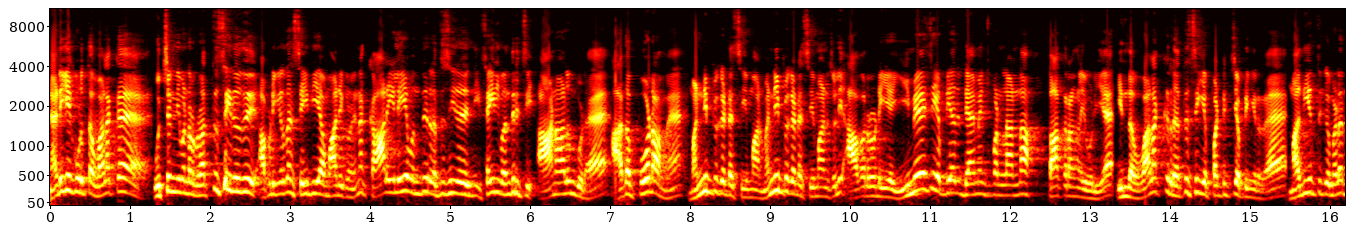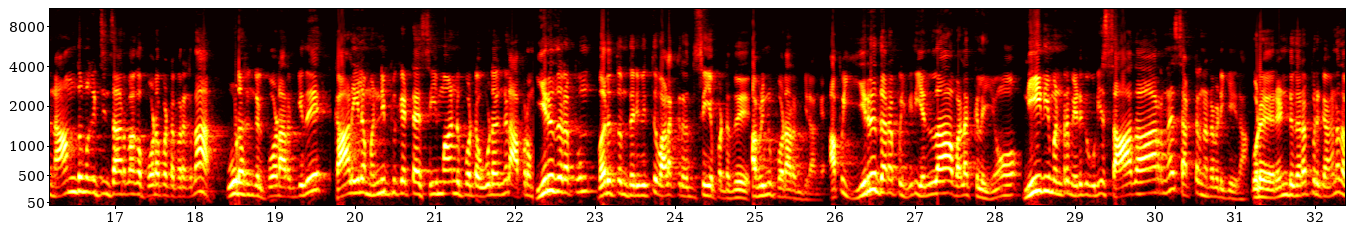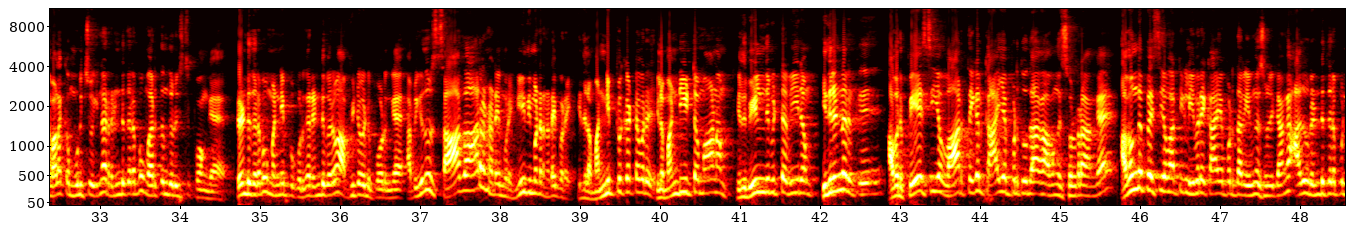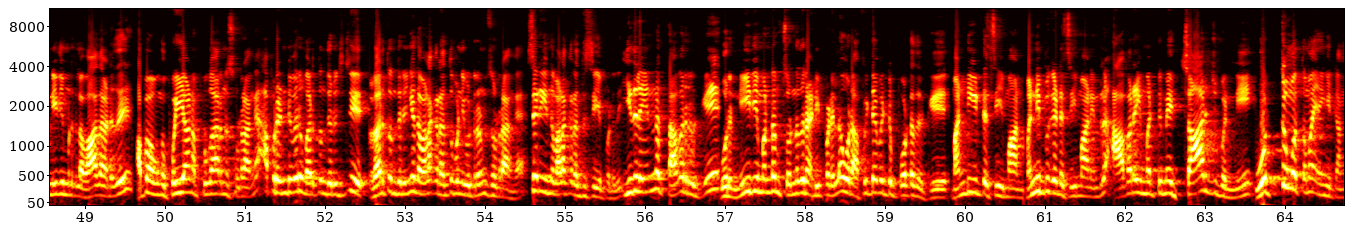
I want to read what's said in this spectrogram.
நடிகை கொடுத்த வழக்க உச்சநீதிமன்றம் ரத்து செய்தது அப்படிங்கறத செய்தியா மாறிக்கணும். ஏன்னா காலையிலேயே வந்து ரத்து செய்த செய்தி வந்துருச்சு. ஆனாலும் கூட அதை போடாம மன்னிப்பு கட்ட சீமான் மன்னிப்பு கட்ட சீமான் சொல்லி அவருடைய இமேஜ் எப்படியாவது டேமேஜ் பண்ணலாம்னு தான் பாக்குறாங்களே ஒழிய இந்த வழக்கு ரத்து செய்யப்பட்டுச்சு அப்படிங்கிறத மதியத்துக்கு மேல நாம் தமிழ்ச்சியின் சார்பாக போடப்பட்ட பிறகுதான் ஊடகங்கள் போட ஆரம்பிக்குது. காலையில மன்னிப்பு கெட்ட சீமான்னு போட்ட ஊடகங்கள் அப்புறம் இருதரப்பும் வருத்தம் தெரிவித்து வழக்கு ரத்து செய்யப்பட்டது அப்படின்னு போட ஆரம்பிக்கிறாங்க. அப்ப இருதரப்பு இது எல்லா வழக்குலையும் நீதிமன்றம் எடுக்கக்கூடிய சாதாரண சட்ட நடவடிக்கை தான். ஒரு ரெண்டு தரப்பு இருக்காங்கன்னா அந்த வழக்கை முடிச்சு வைக்கணும் ரெண்டு தரப்பும் வருத்தம் தெரிவிச்சுட்டு போங்க. ரெண்டு தரப்பும் மன்னிப்பு கொடுங்க ரெண்டு பேரும் அபிடோவிட் போடுங்க. அப்படிங்கிறது ஒரு சாதாரண நடைமுறை நீதிமன்ற நடைமுறை. இதுல மன்னிப்பு கட்டவர் இதுல மண்டியிட்ட மானம் இது வீழ்ந்து விட்ட வீரம். இதுல என்ன இருக்கு? அவர் பேசிய வார்த்தைகள் காயப்படுத்துவதாக அவங்க சொல்றாங்க. அவங்க பேசிய வார்த்தைகள் இவரை காயப்படுத்தாக இவங்க சொல்லிருக்காங்க அது ரெண்டு தரப்பு நீதிமன்றத்தில் வாதாடுது. அப்ப அவங்க பொய்யான புகார்னு சொல்றாங்க. அப்ப ரெண்டு பேரும் வருத்தம் தெரிவிச்சுட்டு வருத்தம் தெரிவிங்க இந்த வழக்கை ரத்து பண்ணி விட்டுறோம்னு சொல்றாங்க. சரி இந்த வழக்கு ரத்து செய்யப்படுது. இதுல என்ன தவறு இருக்கு? ஒரு நீதிமன்றம் சொன்னதன் அடிப்படையில் ஒரு அபிடவிட் போட்டதற்கு மண்டியிட்ட சீமான் மன்னிப்பு கேட்ட சீமான் என்று அவரை மட்டுமே சார்ஜ் பண்ணி ஒட்டுமொத்தமா இயங்கிருக்காங்க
